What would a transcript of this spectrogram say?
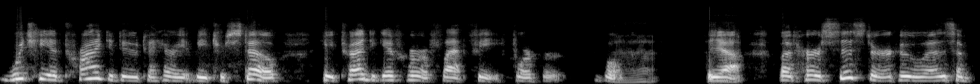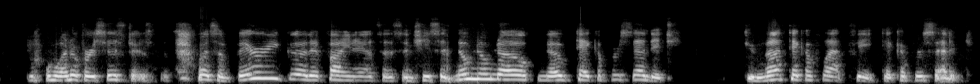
which he had tried to do to Harriet Beecher Stowe. He tried to give her a flat fee for her book. Uh-huh. Yeah, but her sister, who was a one of her sisters was a very good at finances and she said no no no no take a percentage do not take a flat fee take a percentage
